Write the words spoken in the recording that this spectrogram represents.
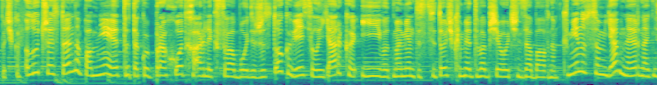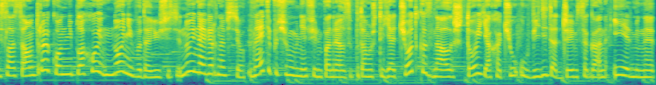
лапочка. Лучшая сцена, по мне, это такой проход Харли к свободе. Жестоко, весело, ярко, и вот моменты с цветочками это вообще очень забавно. К минусам я бы, наверное, отнесла саундтрек. Он неплохой, но не выдающийся. Ну и, наверное, все. Знаете, почему мне фильм понравился? Потому что я четко знала, что я хочу увидеть от Джеймса Гана. И именно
